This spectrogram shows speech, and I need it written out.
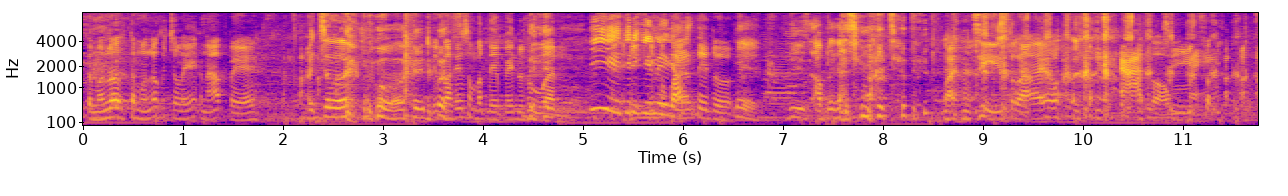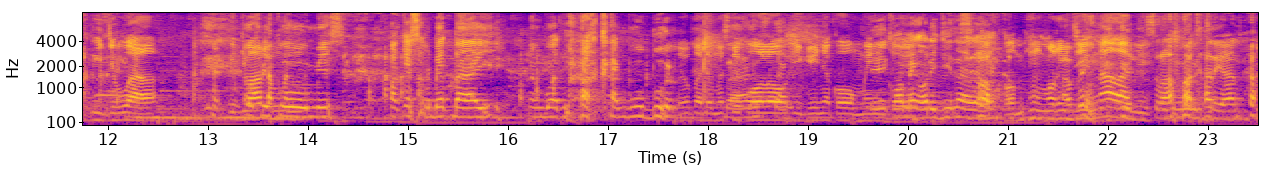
Temen lo, temen lo kecelanya kenapa ya? Celek boy. Dia pasti sempat DP duluan. Iya jadi gini kan. pasti tuh. Nih di aplikasi micet itu. Panci Israel. Komen. Dijual. Dijual Kopi temen. kumis pakai serbet bayi yang buat makan bubur. Lo pada mesti Bangsa. follow IG-nya komen. Iya, cuy. komeng original ya. Komeng original lagi. Selamat hari anak.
